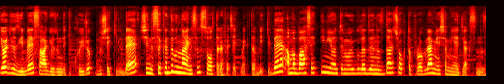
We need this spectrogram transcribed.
Gördüğünüz gibi sağ gözümdeki kuyruk bu şekilde. Şimdi sıkıntı bunun aynısını sol tarafa çekmek tabii ki de. Ama bahsettiğim yöntemi uyguladığınızda çok da problem yaşamayacaksınız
